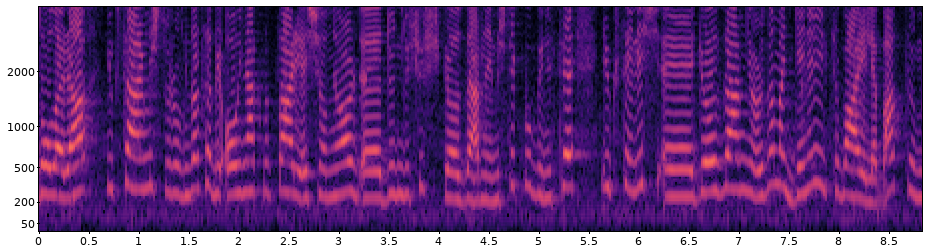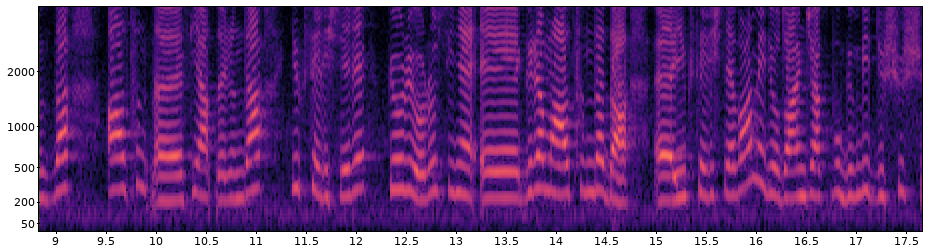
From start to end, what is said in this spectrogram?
dolara yükselmiş durumda. Tabii oynaklıklar yaşanıyor. E, dün düşüş gözlemlemiştik. Bugün ise yükseliş e, gözlemliyoruz ama genel itibariyle baktığımızda altın e, fiyatlarında yükselişleri görüyoruz. Yine e, gram altında da yükseliş devam ediyordu ancak bugün bir düşüş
